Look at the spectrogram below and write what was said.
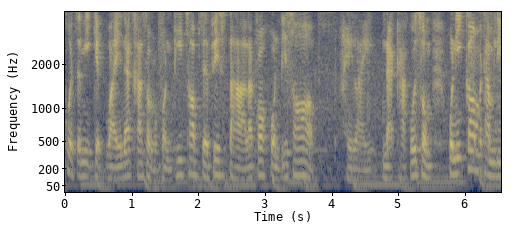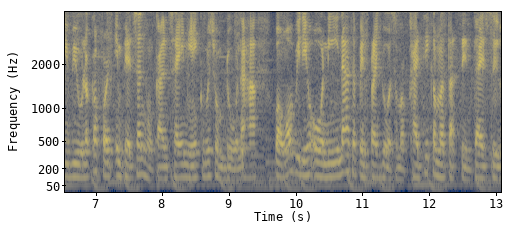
ควรจะมีเก็บไว้นะคะสำหรับคนที่ชอบ Selfie Star แล้วก็คนที่ชอบ ไฮไลท์นะคะคุณผู้ชม วันนี้ก็มาทำรีวิวแล้วก็ first impression ของการใช้นี้ให้คุณผู้ชมดูนะคะหวังว่าวิดีโอนี้น่าจะเป็นประโยชน์สำหรับใครที่กำลังตัดสินใจซื้อ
